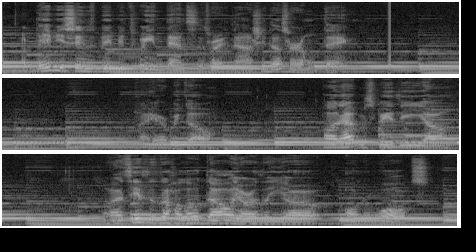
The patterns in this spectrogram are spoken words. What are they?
Our baby seems to be between dances right now. She does her own thing. Right, here we go. Oh, that must be the, uh, uh, it's either the Hello Dolly or the, uh, the Waltz.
